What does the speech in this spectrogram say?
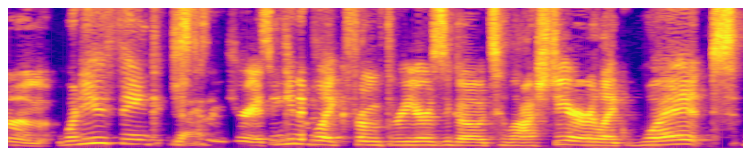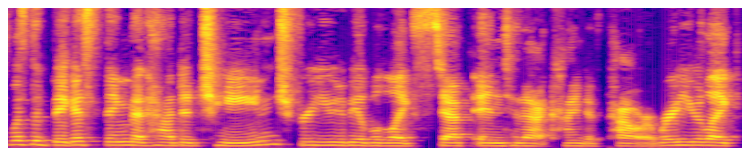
Um, what do you think? Just because yeah. I'm curious, thinking of like from three years ago to last year, like what was the biggest thing that had to change for you to be able to like step into that kind of power where you're like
